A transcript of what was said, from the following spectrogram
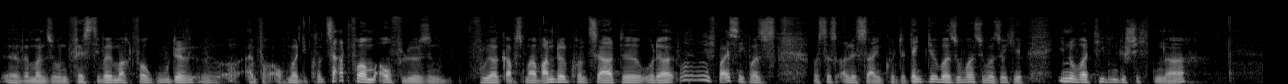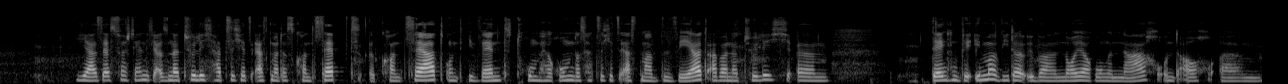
wenn man so ein Festival macht, Frau Gude, äh, einfach auch mal die Konzertform auflösen. Früher gab es mal Wandelkonzerte oder ich weiß nicht, was, was das alles sein könnte. Denkt ihr über sowas, über solche innovativen Geschichten nach? Ja, selbstverständlich. Also natürlich hat sich jetzt erstmal das Konzept äh, Konzert und Event drumherum, das hat sich jetzt erstmal bewährt, aber natürlich ähm, denken wir immer wieder über Neuerungen nach und auch ähm,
